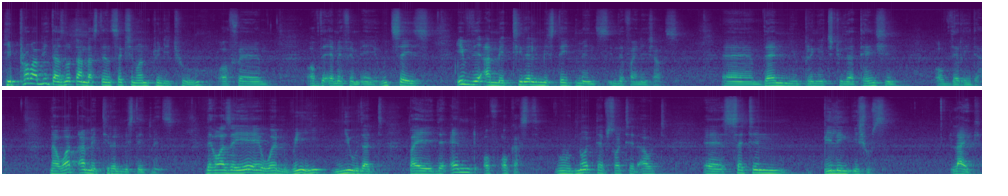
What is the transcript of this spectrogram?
he probably does not understand Section 122 of um, of the MFMA, which says if there are material misstatements in the financials, um, then you bring it to the attention of the reader. Now, what are material misstatements? There was a year when we knew that by the end of August, we would not have sorted out uh, certain billing issues, like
